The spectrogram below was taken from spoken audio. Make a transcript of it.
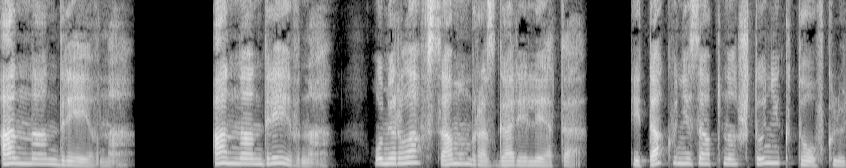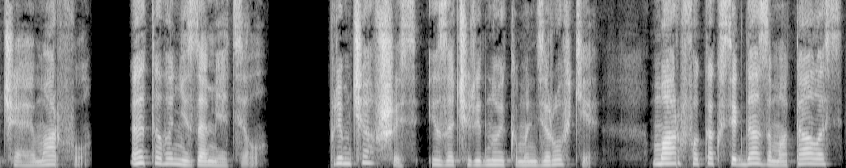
Анна Андреевна. Анна Андреевна умерла в самом разгаре лета. И так внезапно, что никто, включая Марфу, этого не заметил. Примчавшись из очередной командировки, Марфа, как всегда, замоталась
